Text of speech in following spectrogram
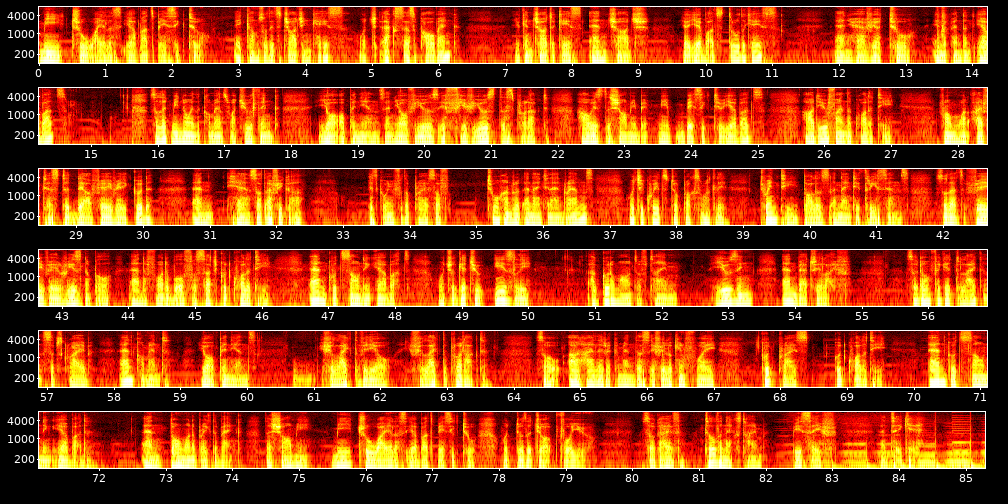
Mi True Wireless Earbuds Basic 2. It comes with its charging case which acts as a power bank. You can charge the case and charge your earbuds through the case and you have your two independent earbuds. So let me know in the comments what you think, your opinions and your views if you've used this product. How is the Xiaomi Mi Basic 2 earbuds? How do you find the quality? From what I've tested, they are very, very good. And here in South Africa, it's going for the price of 299 rands, which equates to approximately $20.93. So that's very, very reasonable and affordable for such good quality and good sounding earbuds, which will get you easily a good amount of time using and battery life. So don't forget to like, subscribe and comment your opinions. If you like the video if you like the product. So i highly recommend this if you're looking for a good price good quality and good sounding earbud. And don't want to break the bank. The xiaomi mi true wireless earbuds basic 2 would do the job for you. So guys till the next time be safe and take care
